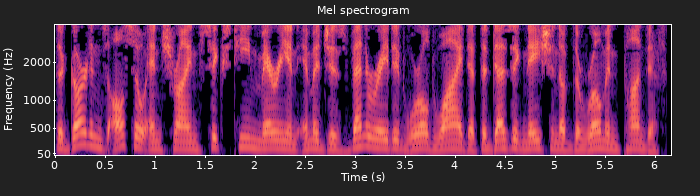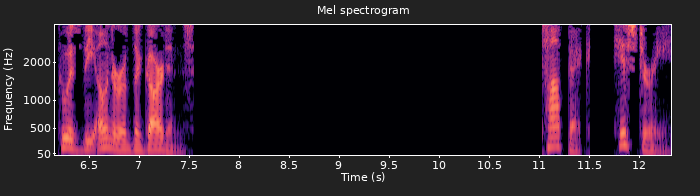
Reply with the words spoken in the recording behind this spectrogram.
The gardens also enshrine 16 Marian images venerated worldwide at the designation of the Roman pontiff, who is the owner of the gardens. History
